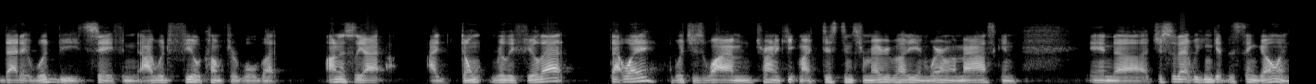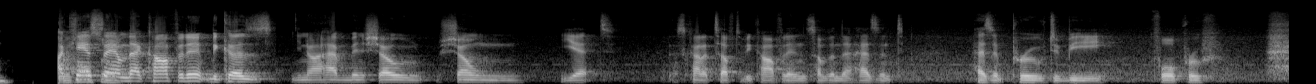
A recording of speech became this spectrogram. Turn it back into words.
that it would be safe and I would feel comfortable. But honestly, I I don't really feel that that way, which is why I'm trying to keep my distance from everybody and wear my mask and and uh, just so that we can get this thing going. I can't say I'm that confident because you know I haven't been show shown yet. It's kind of tough to be confident in something that hasn't hasn't proved to be foolproof.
